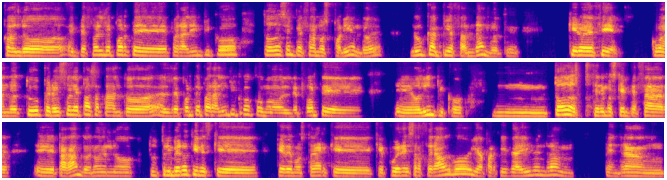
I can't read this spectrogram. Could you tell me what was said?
cuando empezó el deporte paralímpico, todos empezamos poniendo, ¿eh? nunca empieza andándote. Quiero decir, cuando tú, pero eso le pasa tanto al deporte paralímpico como al deporte eh, olímpico. Mm, todos tenemos que empezar eh, pagando, ¿no? ¿no? Tú primero tienes que, que demostrar que, que, puedes hacer algo y a partir de ahí vendrán vendrán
